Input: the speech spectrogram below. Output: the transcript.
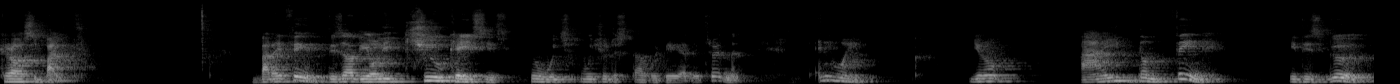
cross bite. But I think these are the only two cases in which we should start with the early treatment. Anyway, you know, I don't think it is good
